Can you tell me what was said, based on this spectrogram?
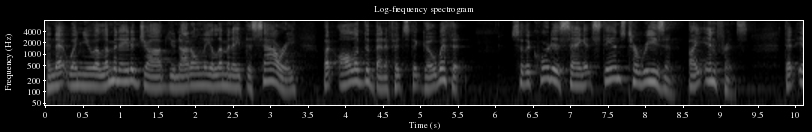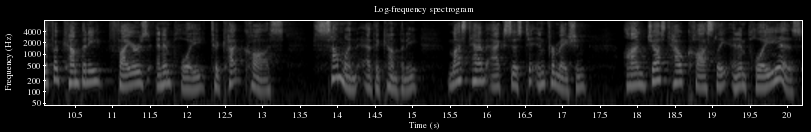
and that when you eliminate a job, you not only eliminate the salary, but all of the benefits that go with it. So the court is saying it stands to reason, by inference, that if a company fires an employee to cut costs, someone at the company must have access to information on just how costly an employee is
